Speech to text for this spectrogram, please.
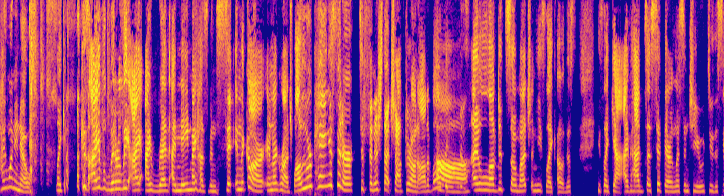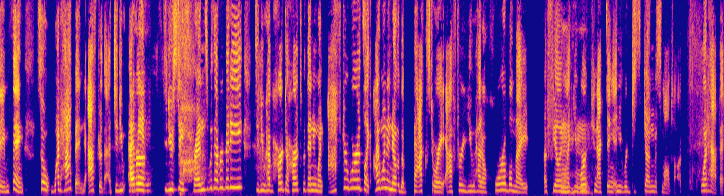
I want to know, like, because I have literally I I read I made my husband sit in the car in our garage while we were paying a sitter to finish that chapter on Audible. I loved it so much, and he's like, "Oh, this," he's like, "Yeah, I've had to sit there and listen to you do the same thing." So what happened after that? Did you i ever? mean did you stay friends with everybody? Did you have heart to hearts with anyone afterwards? Like, I want to know the backstory after you had a horrible night of feeling like you weren't mm-hmm. connecting and you were just done with small talk. What happened?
